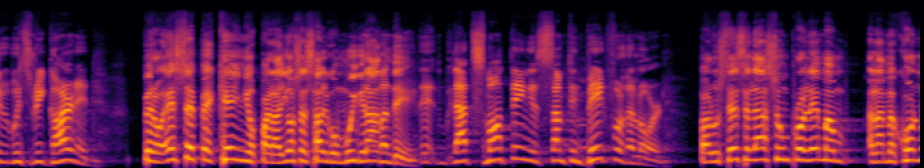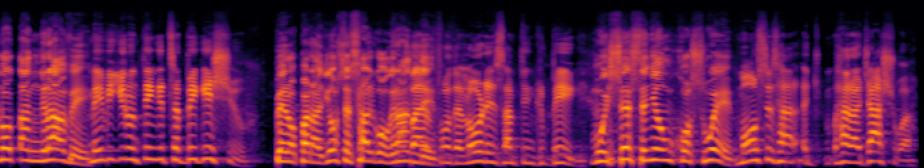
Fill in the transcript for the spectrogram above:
it's regarded, pero ese pequeño para Dios es algo muy but grande. th- that small thing is something big for the Lord. Para usted se le hace un problema a lo mejor no tan grave, Maybe you don't think it's a big issue, pero para Dios es algo but grande. for the Lord it's something big. Moisés tenía un Josué. Moses had a, had a Joshua.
